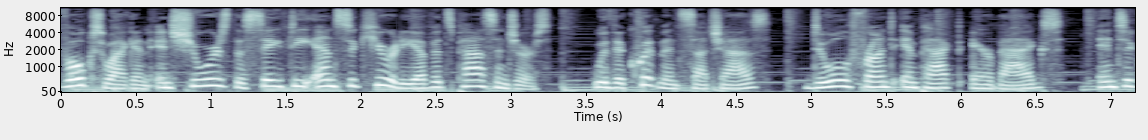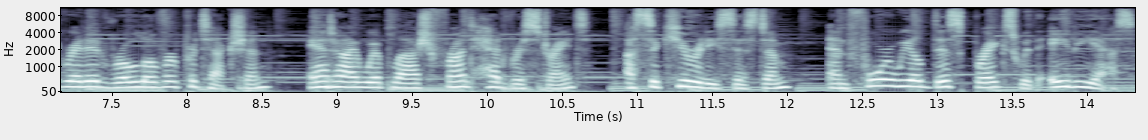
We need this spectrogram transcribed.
Volkswagen ensures the safety and security of its passengers with equipment such as dual front impact airbags, integrated rollover protection, anti-whiplash front head restraints, a security system, and four-wheel disc brakes with ABS.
